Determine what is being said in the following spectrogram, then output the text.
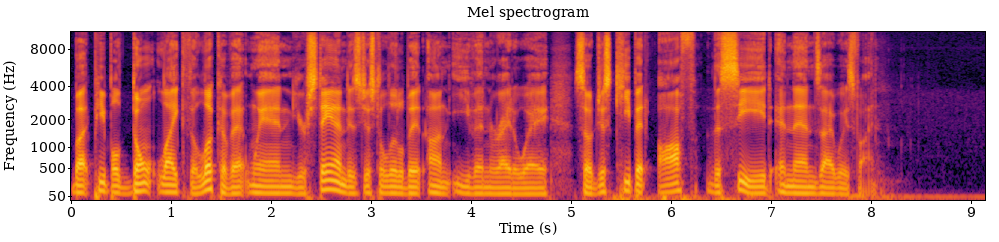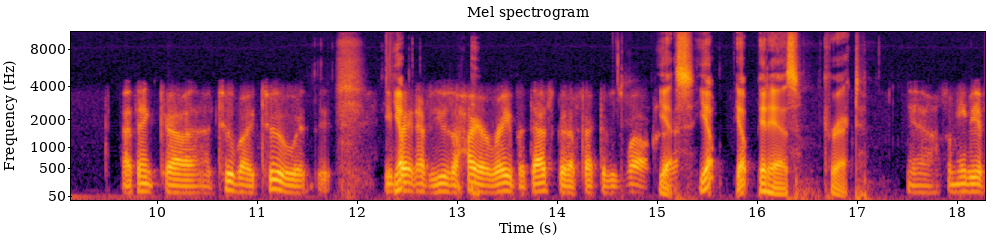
but people don't like the look of it when your stand is just a little bit uneven right away. So just keep it off the seed and then Xyway's fine. I think uh, two by two, it, it, you Yep. might have to use a higher rate, but that's been effective as well. Yes. Yep. Yep. It has. Correct. Yeah. So maybe if,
